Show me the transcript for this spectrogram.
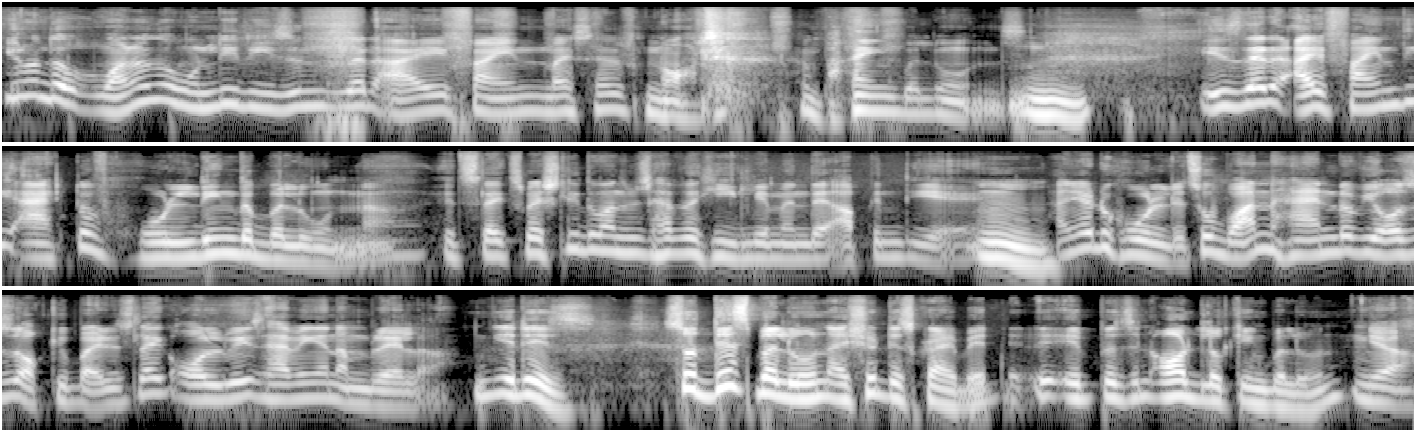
You know, the one of the only reasons that I find myself not buying balloons is that I find the act of holding the balloon. uh, it's like, especially the ones which have the helium and they're up in the air, and you have to hold it. So one hand of yours is occupied. It's like always having an umbrella. It is. So this balloon, I should describe it. It was an odd-looking balloon. Yeah.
